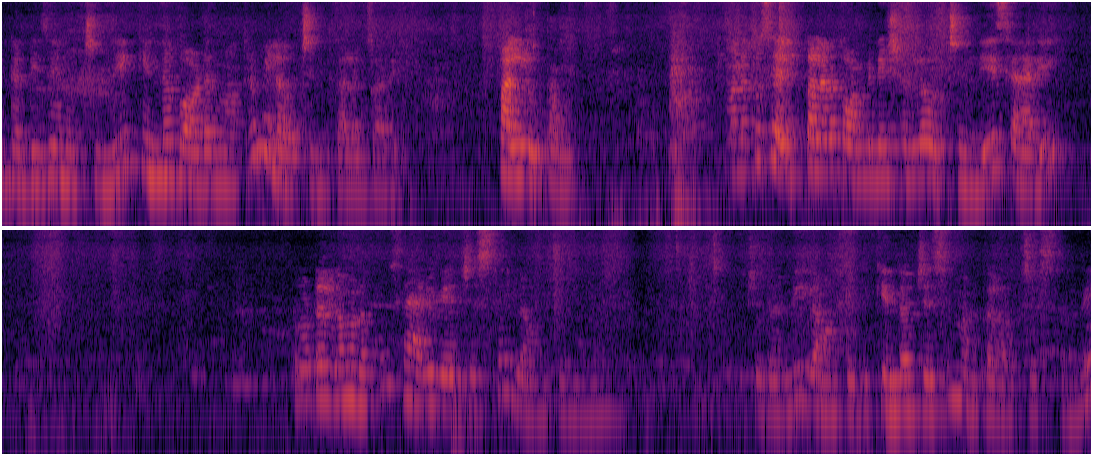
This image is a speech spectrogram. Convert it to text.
ఇలా డిజైన్ వచ్చింది. కింద బార్డర్ మాత్రం ఇలా వచ్చింది కలంకారీ. పళ్ళు. మనకు సెల్ఫ్ కలర్ కాంబినేషన్లో వచ్చింది శారీ. టోటల్గా మనకు శారీ వేర్ చేస్తే ఇలా ఉంటుంది. చూడండి ఇలా ఉంటుంది. కింద వచ్చేసి మనకు అలా వచ్చేస్తుంది.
